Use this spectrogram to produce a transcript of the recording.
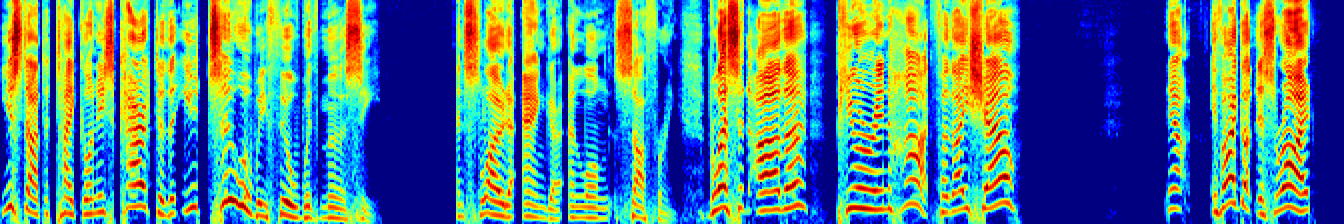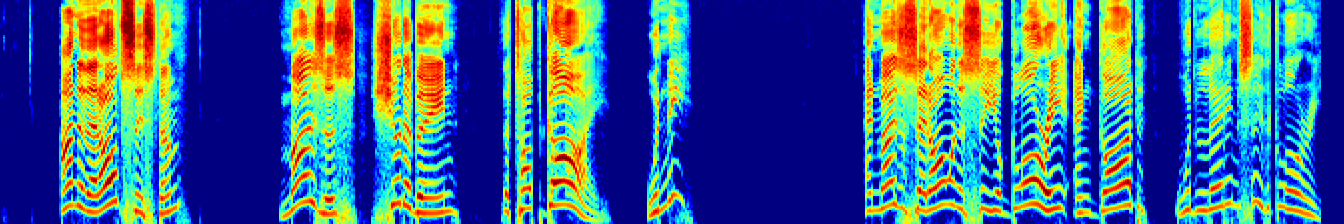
you start to take on his character, that you too will be filled with mercy and slow to anger and long suffering. Blessed are the pure in heart, for they shall. Now, if I got this right, under that old system, Moses should have been the top guy, wouldn't he? And Moses said, I want to see your glory, and God wouldn't let him see the glory.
